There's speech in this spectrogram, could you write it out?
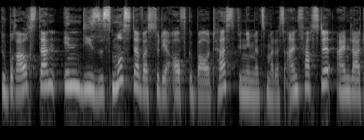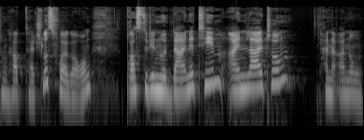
du brauchst dann in dieses Muster, was du dir aufgebaut hast, wir nehmen jetzt mal das einfachste, Einleitung, Hauptteil, Schlussfolgerung, brauchst du dir nur deine Themen, Einleitung, keine Ahnung,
